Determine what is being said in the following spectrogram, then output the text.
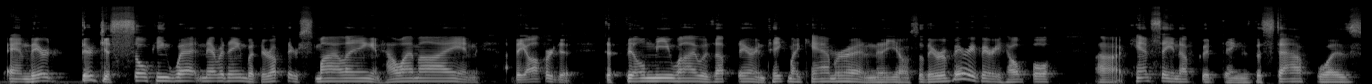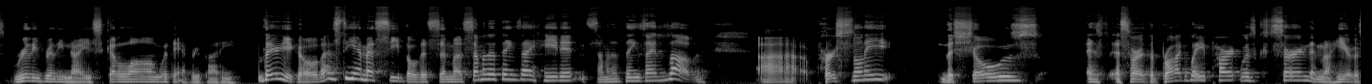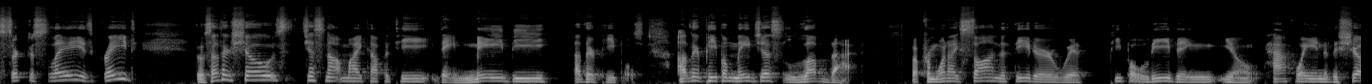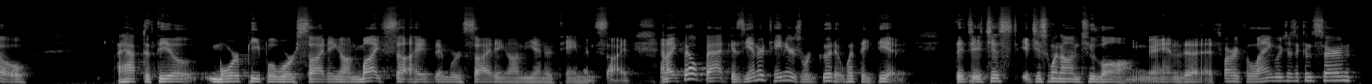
And they're they're just soaking wet and everything, but they're up there smiling and how am I? And they offered to to film me when I was up there and take my camera and uh, you know, so they were very very helpful. Uh, can't say enough good things. The staff was really, really nice, got along with everybody. There you go. That's the MSC Bellissima. Some of the things I hated and some of the things I loved. Uh, personally, the shows, as, as far as the Broadway part was concerned, and here the Cirque du Soleil is great. Those other shows, just not my cup of tea. They may be other people's. Other people may just love that. But from what I saw in the theater with people leaving, you know, halfway into the show, I have to feel more people were siding on my side than were siding on the entertainment side. And I felt bad because the entertainers were good at what they did it just it just went on too long. And uh, as far as the language is concerned,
